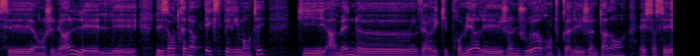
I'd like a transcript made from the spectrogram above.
c'est en général les entraîneurs expérimentés qui amène euh, vers l'équipe première les jeunes joueurs, en tout cas les jeunes talents. Hein. Et ça s'est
